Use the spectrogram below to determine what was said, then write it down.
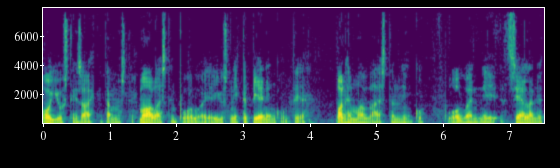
ole justiinsa ehkä tämmöisten maalaisten puolue ja just niiden pienen kuntien vanhemman väestön niin kuin puolue, niin siellä nyt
